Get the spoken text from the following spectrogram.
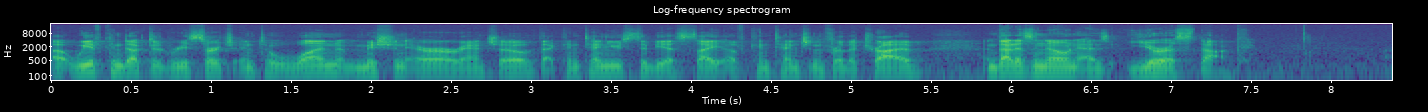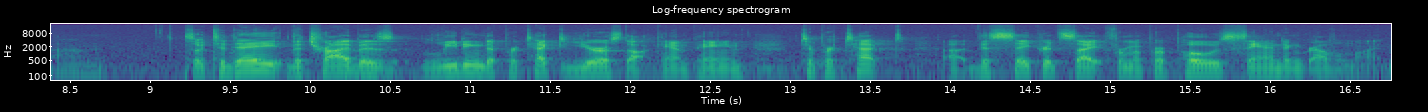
uh, we have conducted research into one mission era rancho that continues to be a site of contention for the tribe, and that is known as Juristac. So today, the tribe is leading the Protect Juristac campaign to protect uh, this sacred site from a proposed sand and gravel mine.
